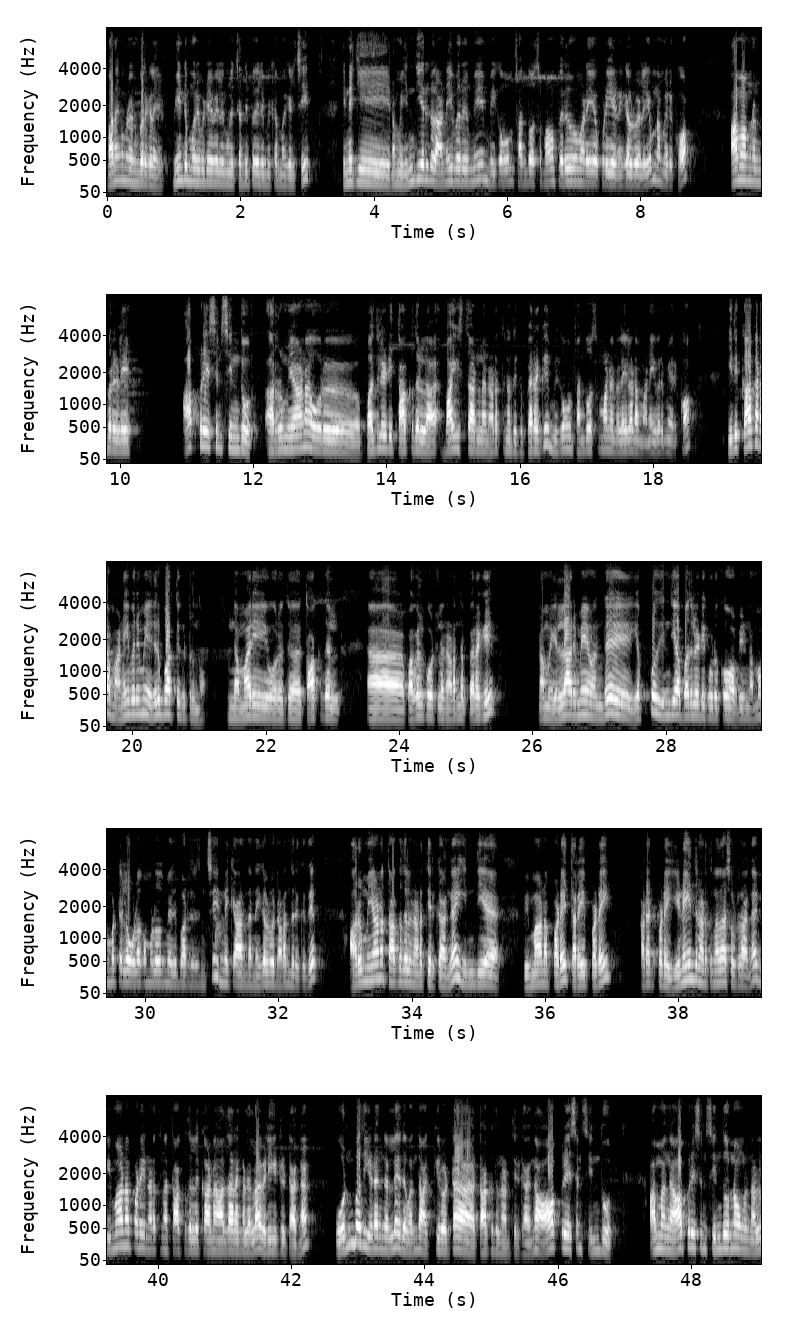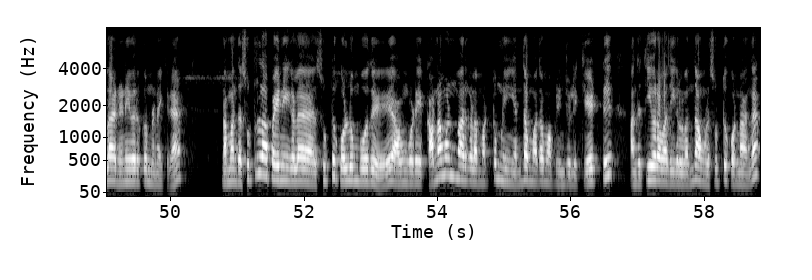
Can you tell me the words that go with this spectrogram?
வணக்கம் நண்பர்களே. மீண்டும் ஒரு வீடியோவில் உங்களை சந்திப்பதில் மிக்க மகிழ்ச்சி. இன்னைக்கு நம்ம இந்தியர்கள் அனைவருமே மிகவும் சந்தோஷமாகவும் பெருமை அடையக்கூடிய நிகழ்வுகளையும் நம்ம இருக்கோம். ஆமாம் நண்பர்களே ஆப்ரேஷன் சிந்தூர் அருமையான ஒரு பதிலடி தாக்குதல் பாகிஸ்தானில் நடத்தினதுக்கு பிறகு மிகவும் சந்தோஷமான நிலையில் நம்ம அனைவருமே இருக்கோம். இதுக்காக நம்ம அனைவருமே எதிர்பார்த்துக்கிட்டு இருந்தோம். இந்த மாதிரி ஒரு த- தாக்குதல் பகல்கோட்டில் நடந்த பிறகு நம்ம எல்லாருமே வந்து எப்போ இந்தியா பதிலடி கொடுக்கும் அப்படின்னு நம்ம மட்டும் இல்லை உலகம் முழுவதும் எதிர்பார்த்து இருந்துச்சு. இன்னைக்கு அந்த நிகழ்வு நடந்திருக்குது. அருமையான தாக்குதல் நடத்தியிருக்காங்க. இந்திய விமானப்படை தரைப்படை கடற்படை இணைந்து நடத்தினதா சொல்றாங்க. விமானப்படை நடத்தின தாக்குதலுக்கான ஆதாரங்கள் எல்லாம் வெளியிட்டுட்டாங்க ஒன்பது இடங்கள்ல இதை வந்து அக்யூரேட்டா தாக்குதல் நடத்தியிருக்காங்க. ஆப்ரேஷன் சிந்தூர். ஆமாங்க ஆப்ரேஷன் சிந்தூர்னா உங்களுக்கு நல்லா நினைவிருக்கும்னு நினைக்கிறேன். நம்ம அந்த சுற்றுலா பயணிகளை சுட்டு கொல்லும்போது அவங்களுடைய கணவன்மார்களை மட்டும் நீ எந்த மதம் அப்படின்னு சொல்லி கேட்டு அந்த தீவிரவாதிகள் வந்து அவங்கள சுட்டு கொன்னாங்க.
